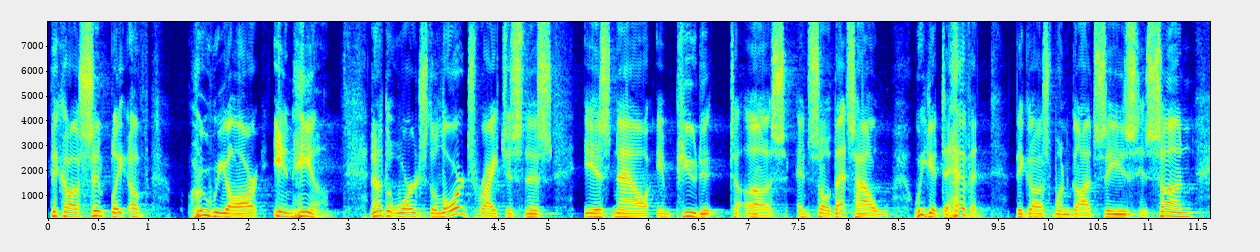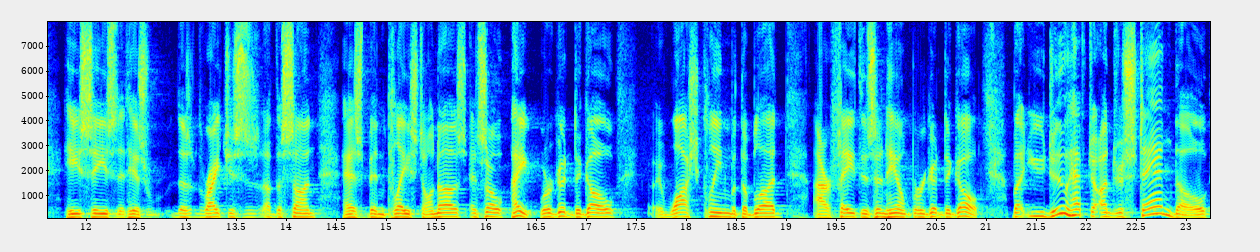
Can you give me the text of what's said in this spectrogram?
because simply of who we are in Him. In other words, the Lord's righteousness is now imputed to us, and so that's how we get to heaven. Because when God sees His Son, He sees that His the righteousness of the Son has been placed on us, and so hey, we're good to go. Washed clean with the blood, our faith is in Him. We're good to go. But you do have to understand, though,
